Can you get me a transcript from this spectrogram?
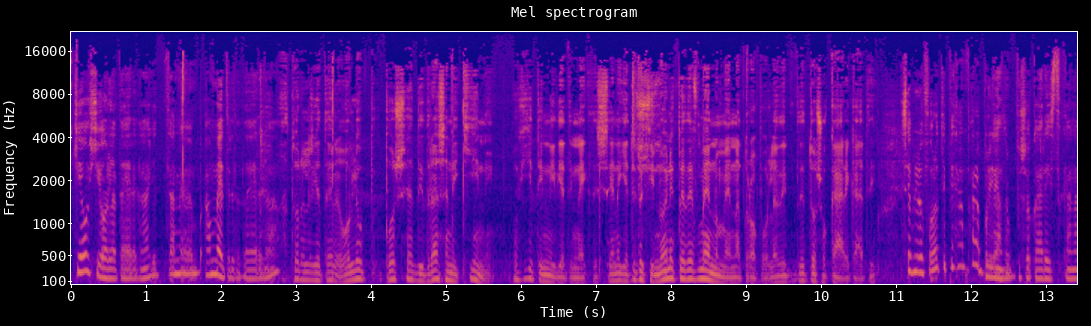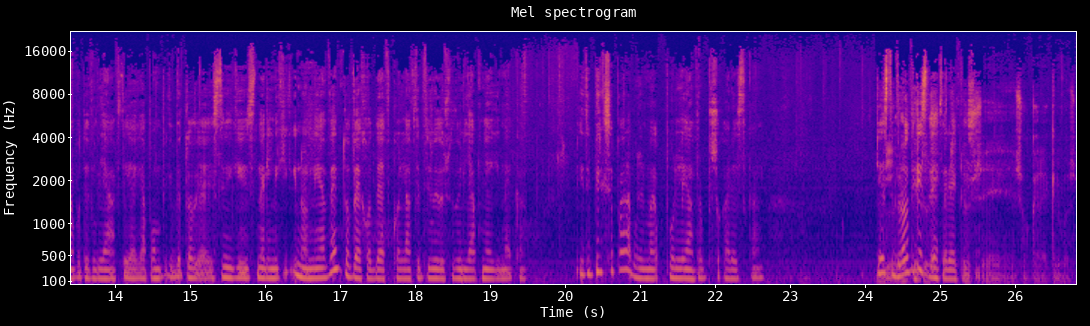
και όχι όλα τα έργα, γιατί ήταν αμέτρητα τα έργα. Α, τώρα λες για τα έργα. Εγώ λέω πώς αντιδράσαν εκείνοι. Όχι για την ίδια την έκθεση. Ένα, γιατί το κοινό είναι εκπαιδευμένο με έναν τρόπο. Δηλαδή δεν το σοκάρει κάτι. Σε πληροφορώ ότι υπήρχαν πάρα πολλοί άνθρωποι που σοκαρίστηκαν από τη δουλειά αυτή. Για από, δεν το, στην, στην ελληνική κοινωνία δεν το δέχονται εύκολα αυτή τη είδους τη δουλειά από μια γυναίκα. Γιατί υπήρξε πάρα πολλοί, με- πολλοί άνθρωποι που σοκαρίστηκαν. Και στην Δηλαδή, πρώτη τι και στη τους- δεύτερη τι έκθεση. Τους ε, σοκάρει ακριβώς;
